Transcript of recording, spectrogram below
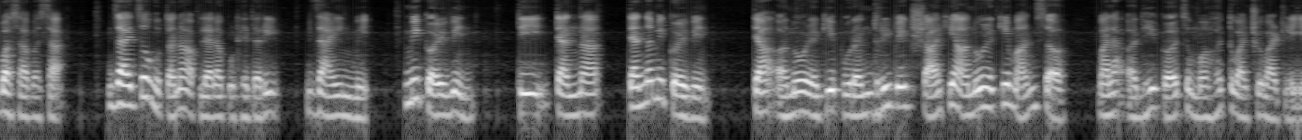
बसा बसा. जायचं होतं ना आपल्याला कुठेतरी. जाईन मी. मी कळवीन. ती त्यांना त्यांना मी कळवीन. त्या अनोळखी पुरंधरीपेक्षा ही अनोळखी माणसं मला अधिकच महत्वाची वाटली.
